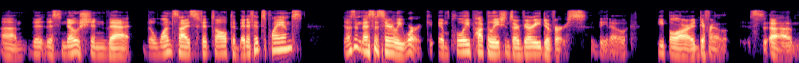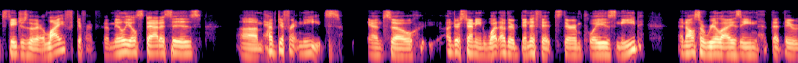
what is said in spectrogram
Um, th- this notion that the one size fits all to benefits plans doesn't necessarily work. Employee populations are very diverse. You know, people are at different um, stages of their life, different familial statuses, um, have different needs. And so understanding what other benefits their employees need and also realizing that they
